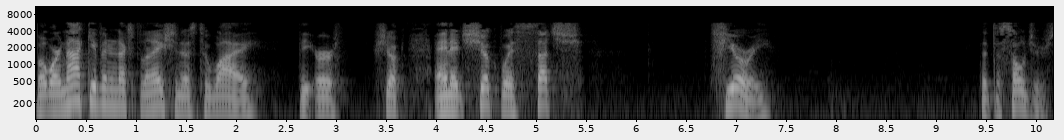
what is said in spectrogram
But we're not given an explanation as to why the earth shook. And it shook with such fury that the soldiers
